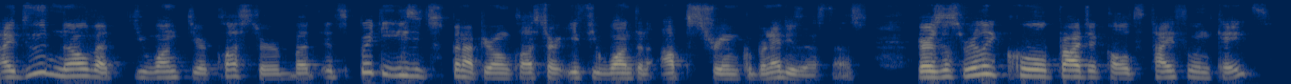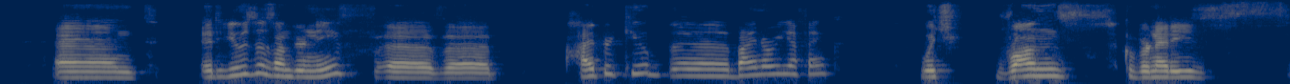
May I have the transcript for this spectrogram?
I do know that you want your cluster, but it's pretty easy to spin up your own cluster if you want an upstream Kubernetes instance. There's this really cool project called Typhoon K8s, and it uses underneath uh, the hyperkube uh, binary, I think, which runs Kubernetes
